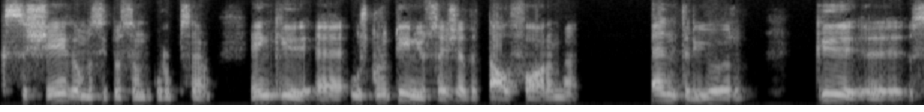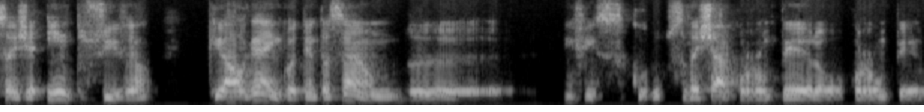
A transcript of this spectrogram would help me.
que se chegue a uma situação de corrupção, em que uh, o escrutínio seja de tal forma anterior que uh, seja impossível que alguém com a tentação de, enfim, se, se deixar corromper ou corromper,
